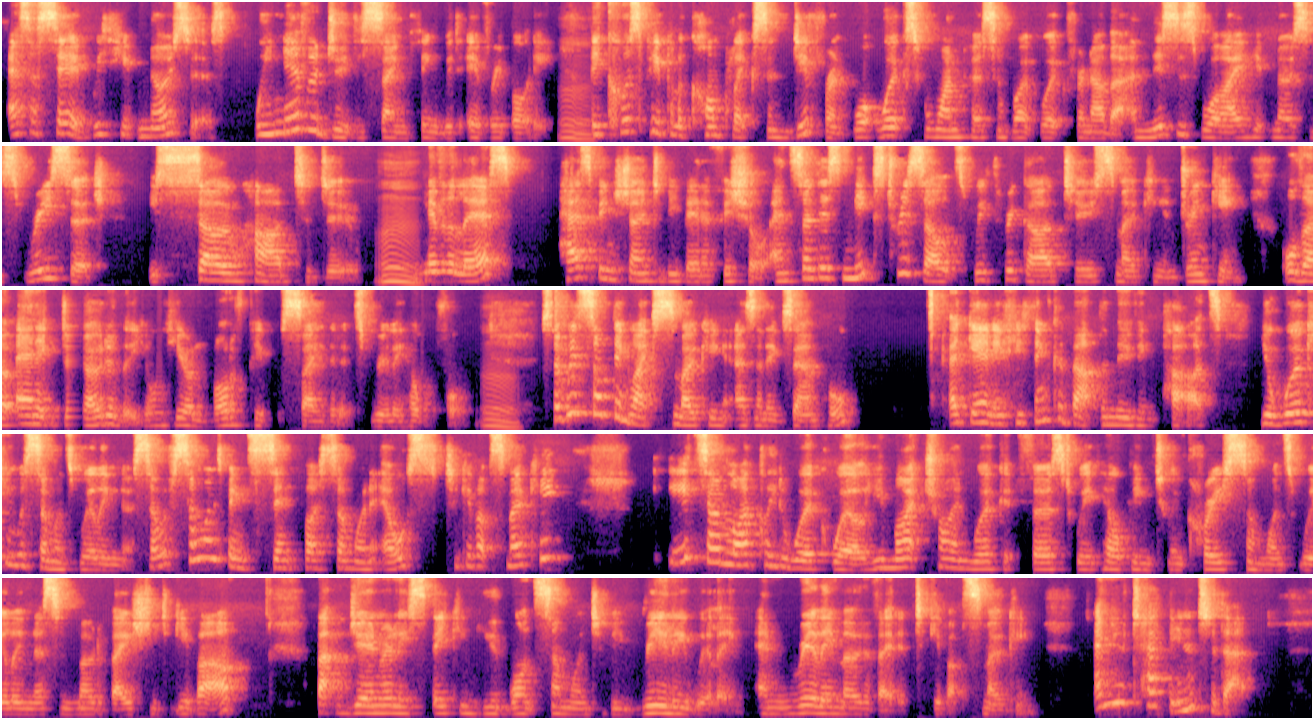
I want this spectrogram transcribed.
As I said, with hypnosis, we never do the same thing with everybody hmm. because people are complex and different. What works for one person won't work for another. And this is why hypnosis research is so hard to do. Hmm. Nevertheless, has been shown to be beneficial. And so there's mixed results with regard to smoking and drinking, although anecdotally, you'll hear a lot of people say that it's really helpful. Hmm. So, with something like smoking, as an example, again, if you think about the moving parts, you're working with someone's willingness. So, if someone's been sent by someone else to give up smoking, it's unlikely to work well. You might try and work at first with helping to increase someone's willingness and motivation to give up. But generally speaking, you'd want someone to be really willing and really motivated to give up smoking. And you tap into that.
